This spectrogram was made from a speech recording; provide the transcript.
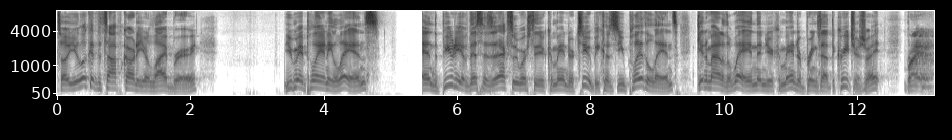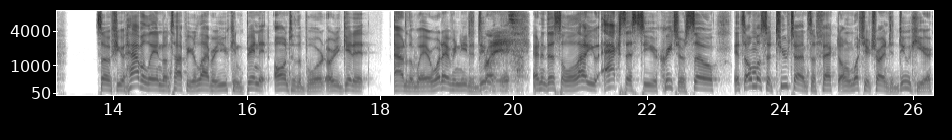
So you look at the top card of your library. You may play any lands. And the beauty of this is it actually works with your commander too, because you play the lands, get them out of the way, and then your commander brings out the creatures, right? Right. So if you have a land on top of your library, you can bin it onto the board or you get it out of the way or whatever you need to do Right. with it. And this will allow you access to your creature. So it's almost a two times effect on what you're trying to do here.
